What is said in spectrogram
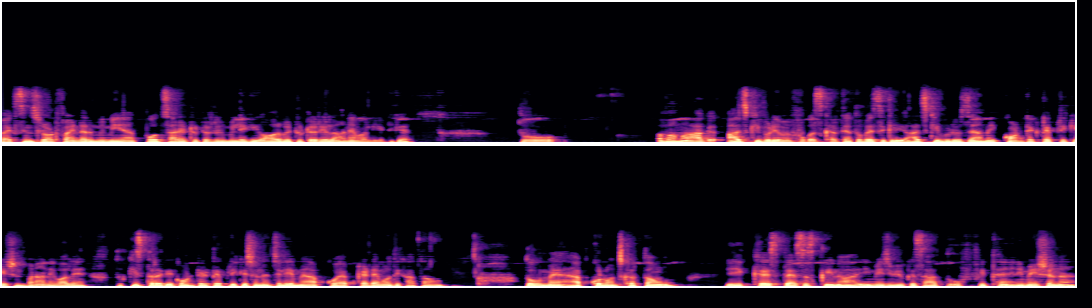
वैक्सीन स्लॉट फाइंडर मिमी ऐप बहुत सारे ट्यूटोरियल मिलेगी और भी ट्यूटोरियल आने वाली है, ठीक है? तो अब हम आगे, आज की वीडियो में फोकस करते हैं। तो बेसिकली आज की वीडियो से हम एक कॉन्टैक्ट एप्लीकेशन बनाने वाले हैं। तो किस तरह के कॉन्टैक्ट एप्लीकेशन है? चलिए मैं आपको ऐप का डेमो दिखाता हूँ। तो मैं ऐप को लॉन्च करता हूँ। एक स्प्लैश स्क्रीन है इमेज व्यू के साथ विथ एनिमेशन है।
